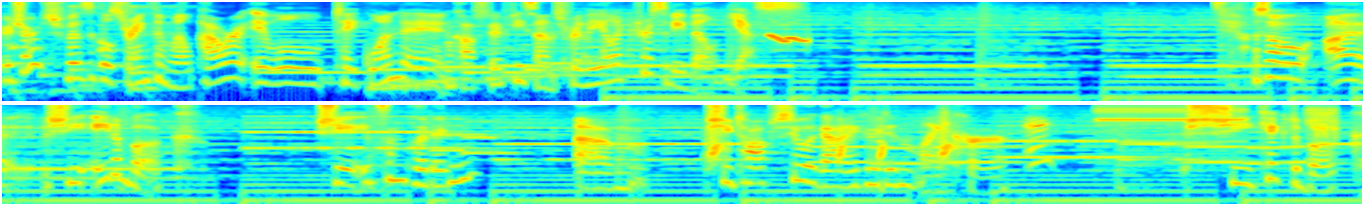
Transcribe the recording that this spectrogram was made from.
Recharge physical strength and willpower. It will take one day and cost 50 cents for the electricity bill. Yes. So, uh, she ate a book. She ate some pudding. Um, she talked to a guy who didn't like her. She kicked a book.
